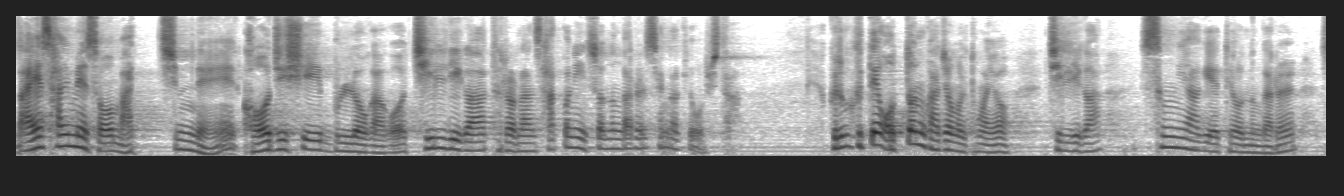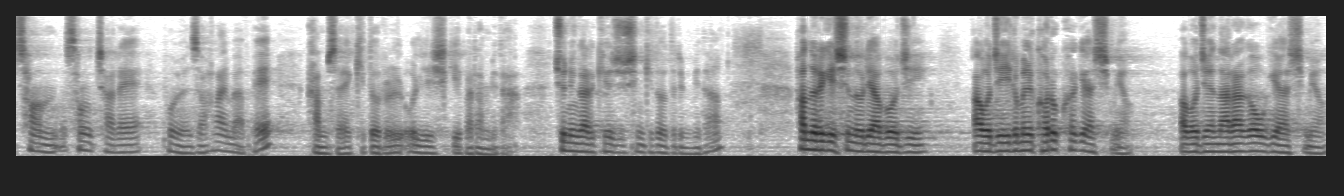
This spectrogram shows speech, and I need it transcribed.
나의 삶에서 마침내 거짓이 물러가고 진리가 드러난 사건이 있었는가를 생각해 봅시다. 그리고 그때 어떤 과정을 통하여 진리가 승리하게 되었는가를 성, 성찰해 보면서 하나님 앞에 감사의 기도를 올리시기 바랍니다. 주님 가르쳐 주신 기도드립니다. 하늘에 계신 우리 아버지, 아버지의 이름을 거룩하게 하시며 아버지의 나라가 오게 하시며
